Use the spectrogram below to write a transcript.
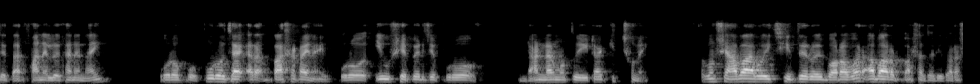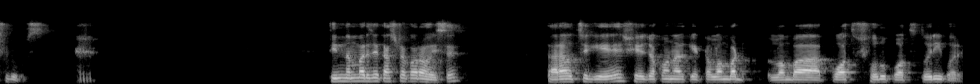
যে তার ফানেল ওইখানে নাই। পুরো পুরো বাসাটাই নাই, পুরো ইউ শেপের যে পুরো ডান্ডার মতো এটা কিচ্ছু নাই। তখন সে আবার ওই ছিদ্রের ওই বরাবর আবার বাসা তৈরি করা শুরু করছে। তিন নম্বরে যে কাজটা করা হয়েছে তারা হচ্ছে গিয়ে, সে যখন আর কি একটা লম্বা লম্বা পথ, সরু পথ তৈরি করে,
